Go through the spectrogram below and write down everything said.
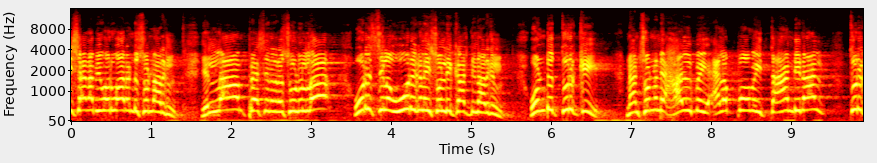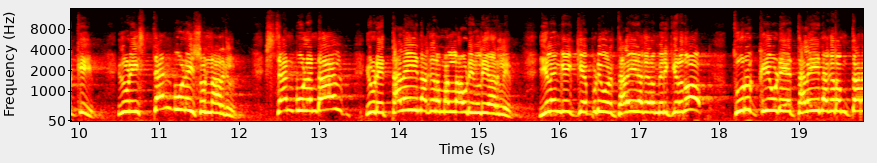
ஈசா நபி வருவார் என்று சொன்னார்கள். எல்லாம் பேசின ரசூலுல்லா ஒரு சில ஊர்களை சொல்லி காட்டினார்கள். ஒன்று துருக்கி. நான் சொன்ன ஹல்பை அலப்போவை தாண்டினால் துருக்கி. இதனுடைய இஸ்தான்பூலை சொன்னார்கள். இஸ்தான்பூல் என்றால் இவருடைய தலைநகரம் அல்லாவுடைய நிலையார்கள். இலங்கைக்கு எப்படி ஒரு தலைநகரம் இருக்கிறதோ துருக்கியுடைய தலைநகரம் தான்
